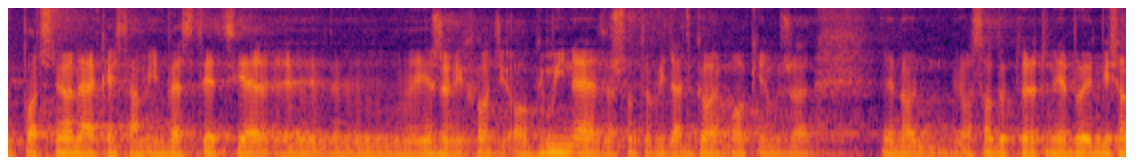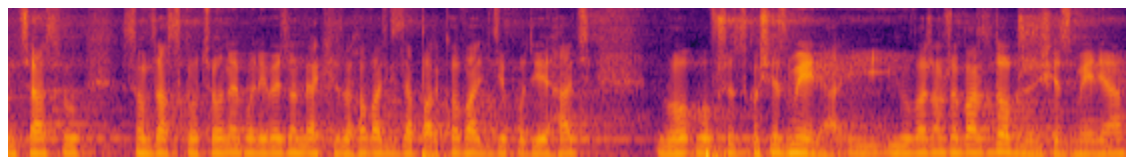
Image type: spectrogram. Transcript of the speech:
y, poczynione jakieś tam inwestycje, y, jeżeli chodzi o gminę. Zresztą to widać gołym okiem, że y, no, osoby, które tu nie były miesiąc czasu są zaskoczone, bo nie wiedzą jak się zachować, gdzie zaparkować, gdzie podjechać, bo, bo wszystko się zmienia. I, I uważam, że bardzo dobrze, że się zmienia.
